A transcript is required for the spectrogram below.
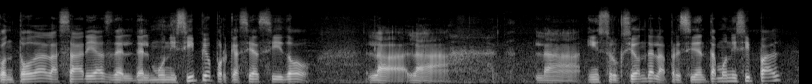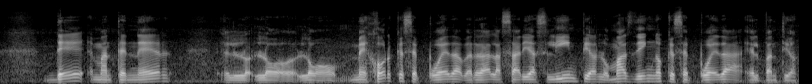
con todas las áreas del, municipio porque así ha sido la, la instrucción de la presidenta municipal de mantener lo, mejor que se pueda, ¿verdad? Las áreas limpias, lo más digno que se pueda el panteón.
